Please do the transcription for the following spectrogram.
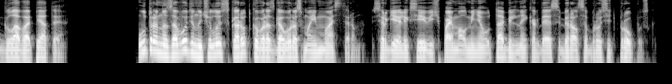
Глава 5. Утро на заводе началось с короткого разговора с моим мастером. Сергей Алексеевич поймал меня у табельной, когда я собирался бросить пропуск.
